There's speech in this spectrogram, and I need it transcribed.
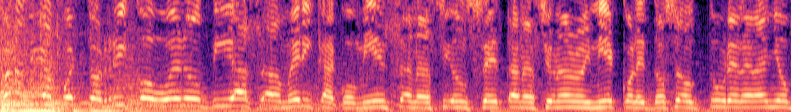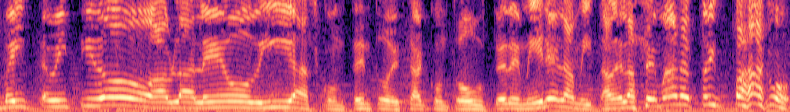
Buenos días Puerto Rico, buenos días América. Comienza Nación Z Nacional hoy miércoles 12 de octubre del año 2022. Habla Leo Díaz, contento de estar con todos ustedes. Mire, la mitad de la semana estoy pago,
